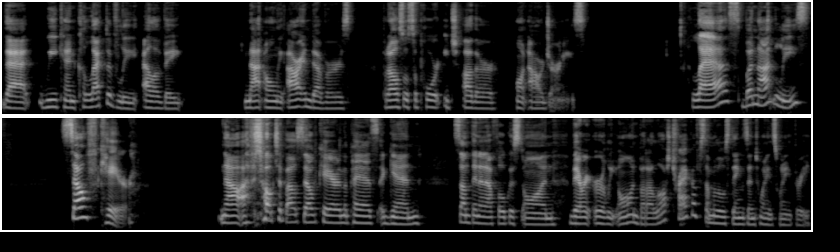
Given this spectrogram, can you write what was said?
that we can collectively elevate not only our endeavors, but also support each other on our journeys. Last but not least, self care. Now, I've talked about self care in the past again, something that I focused on very early on, but I lost track of some of those things in 2023.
